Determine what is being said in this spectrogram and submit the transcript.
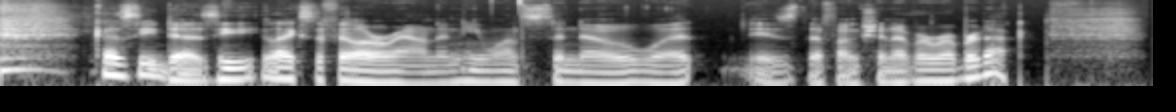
Because he does. He likes to fill around and he wants to know what is the function of a rubber duck.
